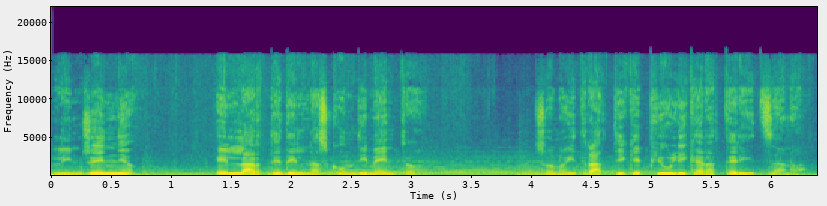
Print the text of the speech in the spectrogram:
L'ingegno e l'arte del nascondimento sono i tratti che più li caratterizzano.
